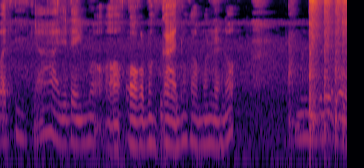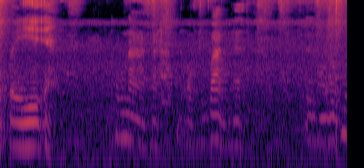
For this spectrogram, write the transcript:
วัสดีจ้าจะได้มาออกออกกำลังกายเนาะค่ะมันเลยเนาะมันไม่ได้ออกไปทุ่งนาค่ะ ออกที่บ้านค่ะเดินทางเราหู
